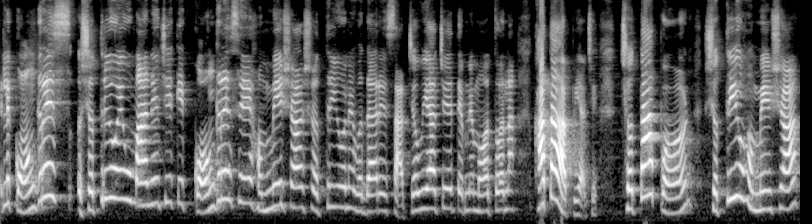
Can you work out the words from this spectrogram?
એટલે કોંગ્રેસ ક્ષત્રિયો એવું માને છે કે કોંગ્રેસે હંમેશા ક્ષત્રિયોને વધારે સાચવ્યા છે તેમને મહત્વના ખાતા આપ્યા છે. છતાં પણ ક્ષત્રિયો હંમેશા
